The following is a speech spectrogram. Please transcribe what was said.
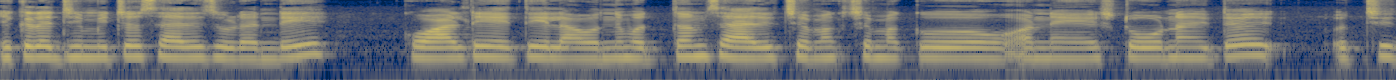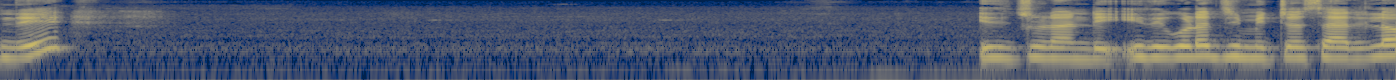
ఇక్కడ జిమ్మిచో శారీ చూడండి. క్వాలిటీ అయితే ఇలా ఉంది. మొత్తం శారీ చెమక్ చెమక్ అనే స్టోన్ అయితే వచ్చింది. ఇది చూడండి. ఇది కూడా జిమ్మిచో శారీలో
